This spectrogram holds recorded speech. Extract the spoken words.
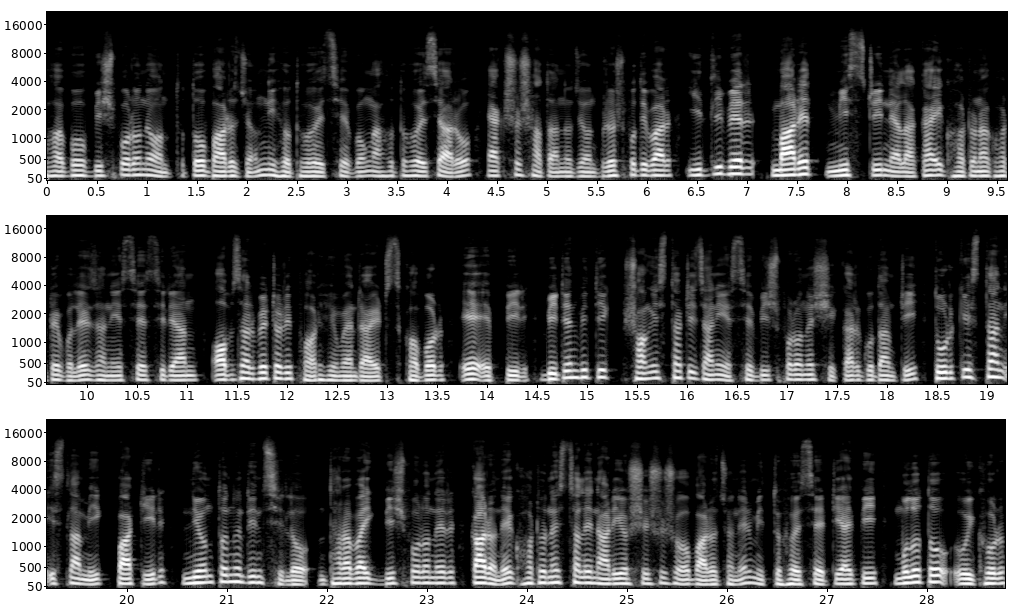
ভয়াবহ বিস্ফোরণে অন্তত বারো জন নিহত হয়েছে এবং আহত হয়েছে আরও একশো সাতান্ন জন। বৃহস্পতিবার ইদলিবের মারেত মিস্ট্রিন এলাকায় ঘটনা ঘটে বলে জানিয়েছে Syrian Observatory for Human Rights খবর। এএফপির ব্রিটেন ভিত্তিক সংস্থাটি জানিয়েছে, বিস্ফোরণের শিকার গুদামটি তুর্কিস্তান ইসলামিক পার্টির নিয়ন্ত্রণাধীন ছিল। ধারাবাহিক বিস্ফোরণের কারণে ঘটনাস্থলে নারী ও শিশুসহ বারো জনের মৃত্যু হয়েছে। টিআইপি মূলত উইঘুর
